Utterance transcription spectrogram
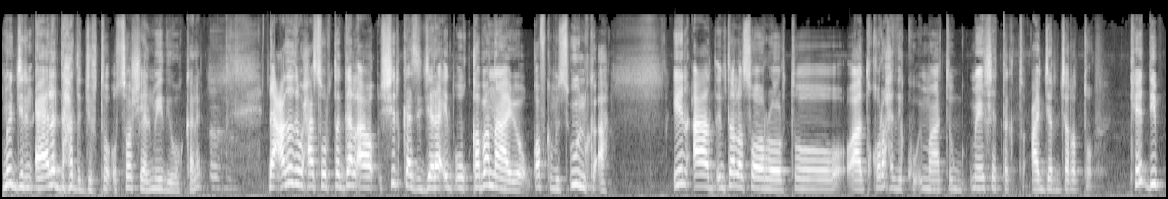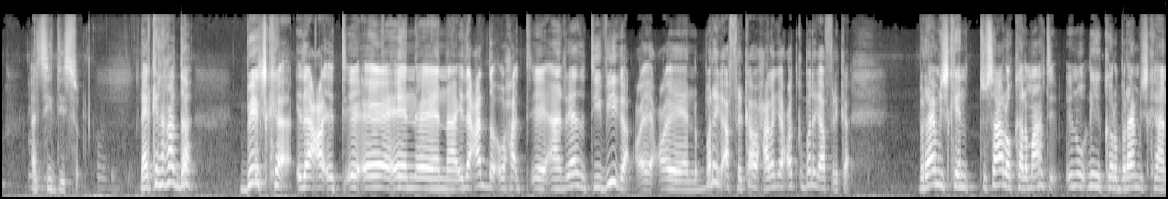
ma jirin aaladda hadda jirto oo social media oo kale. Dhacdadii waxaa suurtagal ah shirkaasi jaraa-id uu qabanayo qofka mas'uulka ah. In aad inta la soo roorto aada qoraxdii ku imaato meesha tagto aad jarjarato kadib aada sii deyso laakiin hadda beejka idaaca idaacadda waxaa aan raada t v-ga bariga africa waxaa laga codka bariga africa barnaamijkan tusaaloo kale maanta inuu dhihi karo barnaamijkan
